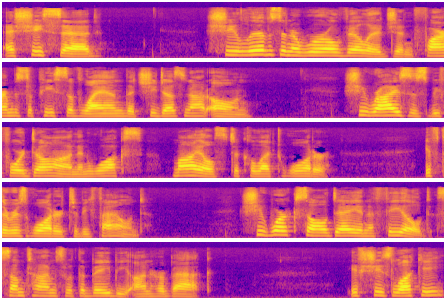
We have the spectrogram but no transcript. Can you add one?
As she said, she lives in a rural village and farms a piece of land that she does not own. She rises before dawn and walks miles to collect water, if there is water to be found. She works all day in a field, sometimes with a baby on her back. If she's lucky,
